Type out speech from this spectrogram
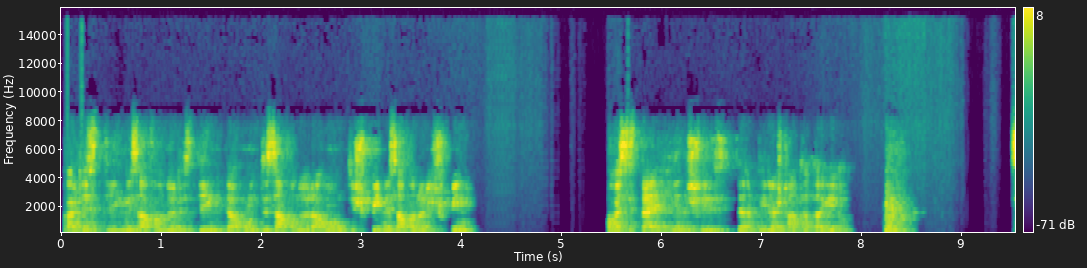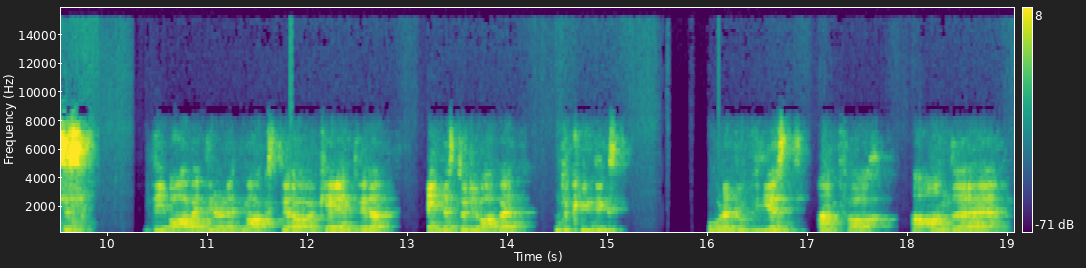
Weil das Ding ist einfach nur das Ding. Der Hund ist einfach nur der Hund. Die Spinne ist einfach nur die Spinne. Aber es ist dein Hirnschiss, der einen Widerstand hat dagegen. Es ist die Arbeit, die du nicht magst. Ja, okay, entweder änderst du die Arbeit und du kündigst, oder du wirst einfach eine andere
